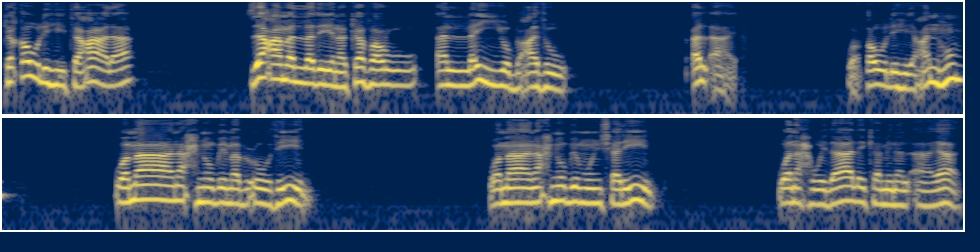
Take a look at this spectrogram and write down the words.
كقوله تعالى زعم الذين كفروا أن لن يبعثوا. الآية. وقوله عنهم وما نحن بمبعوثين. وما نحن بمنشرين. ونحو ذلك من الآيات.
